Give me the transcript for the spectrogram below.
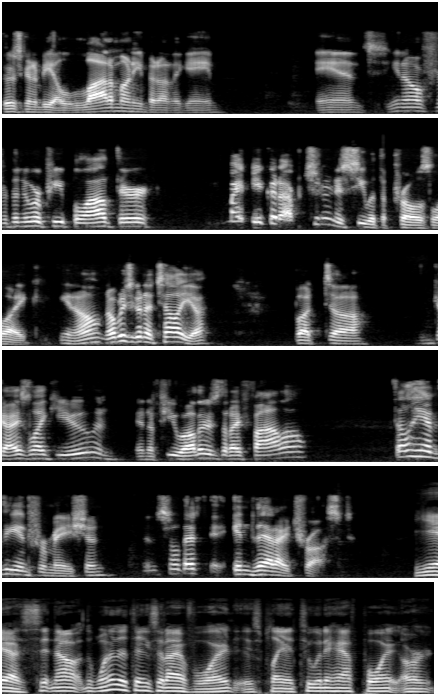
There's going to be a lot of money bet on the game, and you know, for the newer people out there, it might be a good opportunity to see what the pros like. You know, nobody's going to tell you, but uh, guys like you and and a few others that I follow, they'll have the information, and so that in that I trust. Yes. Now, one of the things that I avoid is playing two and a half point or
